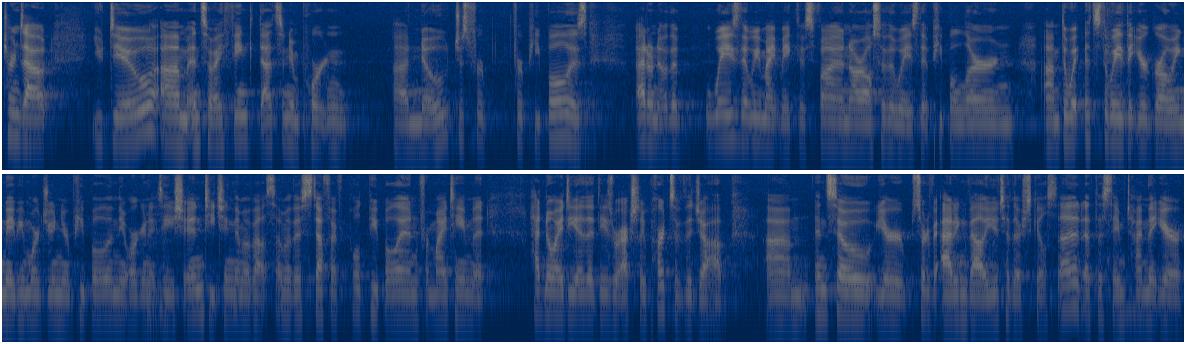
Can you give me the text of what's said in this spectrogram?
Turns out you do, um, and so I think that's an important uh, note just for, for people is, I don't know, the ways that we might make this fun are also the ways that people learn. Um, the way, it's the way that you're growing maybe more junior people in the organization, teaching them about some of this stuff. I've pulled people in from my team that had no idea that these were actually parts of the job. Um, and so you're sort of adding value to their skill set at the same time that you're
